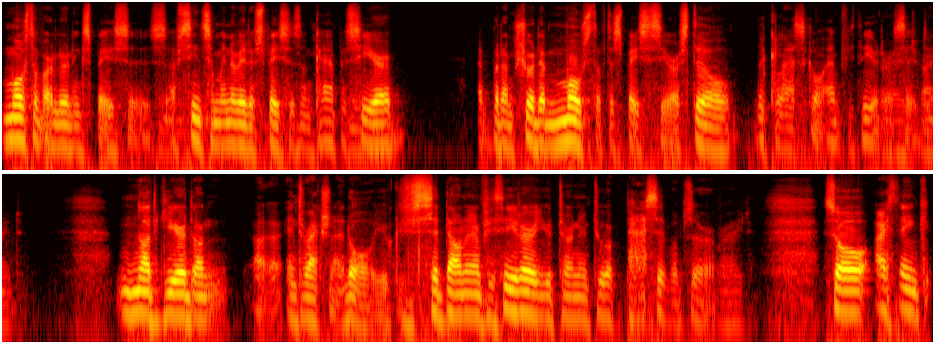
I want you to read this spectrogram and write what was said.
Most of our learning spaces, I've seen some innovative spaces on campus here, but I'm sure that most of the spaces here are still the classical amphitheater setting, not geared on uh, interaction at all. You just sit down in an amphitheater, you turn into a passive observer. Right. So I think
